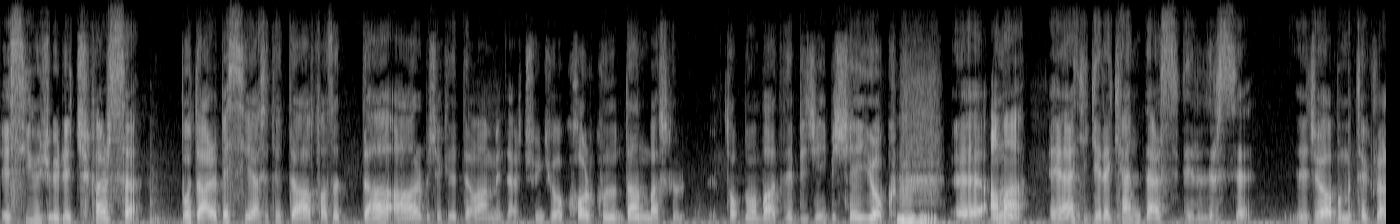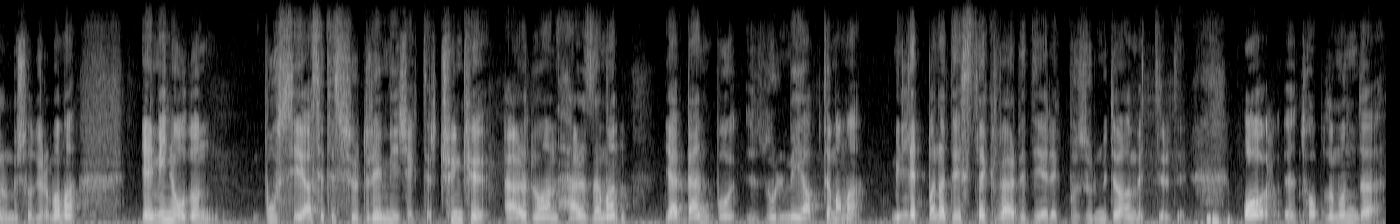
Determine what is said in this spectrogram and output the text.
eski gücüyle çıkarsa bu darbe siyaseti daha fazla, daha ağır bir şekilde devam eder. Çünkü o korkudan başka topluma vaat edebileceği bir şey yok. Hı hı. Ee, ama eğer ki gereken ders verilirse, e, cevabımı tekrarlamış oluyorum ama emin olun bu siyaseti sürdüremeyecektir. Çünkü Erdoğan her zaman ya ben bu zulmü yaptım ama millet bana destek verdi diyerek bu zulmü devam ettirdi. O e, toplumun da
